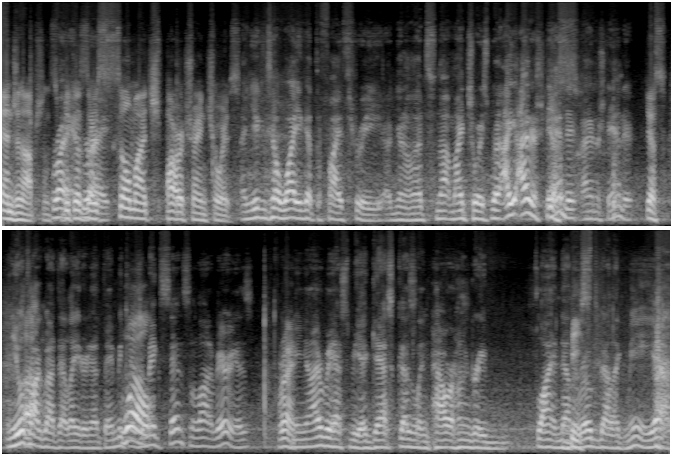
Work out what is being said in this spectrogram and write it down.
engine options Right, because right. there's so much powertrain choice. and you can tell why you got the 5.3. Uh, You know, that's not my choice, but I, I understand Yes. it. I understand it. Yes. And you'll Uh, talk about that later in that thing because well- it makes sense in a lot of areas. Right. I mean, you know, everybody has to be a gas guzzling, power hungry, flying down Beast. the road guy like me. Yeah.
